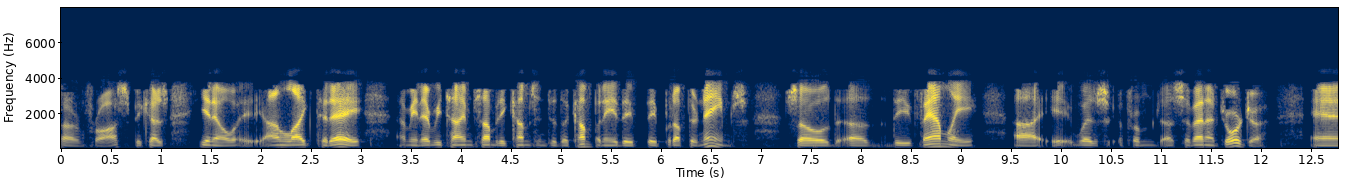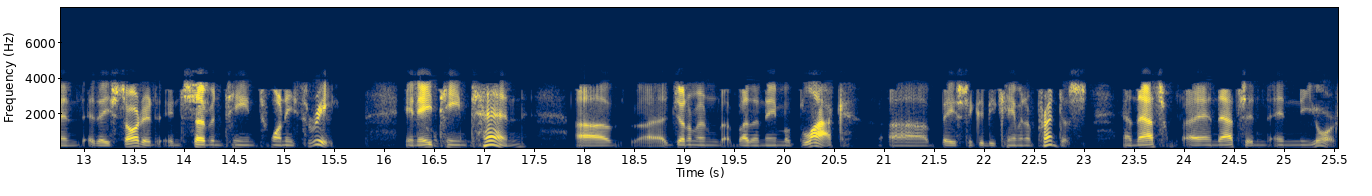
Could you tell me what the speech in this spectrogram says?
and Frost, because you know, unlike today, I mean, every time somebody comes into the company, they they put up their names. So uh, the family uh, it was from uh, Savannah, Georgia, and they started in 1723. In 1810, uh, a gentleman by the name of Black uh, basically became an apprentice, and that's and that's in in New York.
